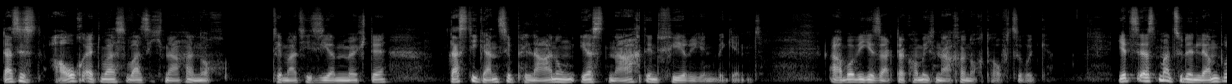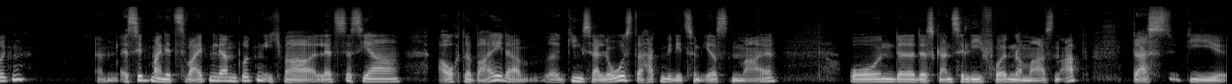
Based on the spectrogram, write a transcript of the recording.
Das ist auch etwas, was ich nachher noch thematisieren möchte, dass die ganze Planung erst nach den Ferien beginnt. Aber wie gesagt, da komme ich nachher noch drauf zurück. Jetzt erstmal zu den Lernbrücken. Ähm, es sind meine zweiten Lernbrücken. Ich war letztes Jahr auch dabei. Da äh, ging es ja los. Da hatten wir die zum ersten Mal. Und äh, das Ganze lief folgendermaßen ab, dass die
